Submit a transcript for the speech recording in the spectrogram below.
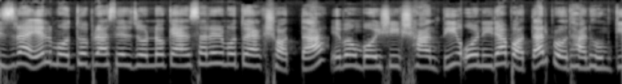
ইসরায়েল মধ্যপ্রাচ্যের জন্য ক্যান্সারের মতো এক সত্তা এবং বৈশ্বিক শান্তি ও নিরাপত্তার প্রধান হুমকি।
